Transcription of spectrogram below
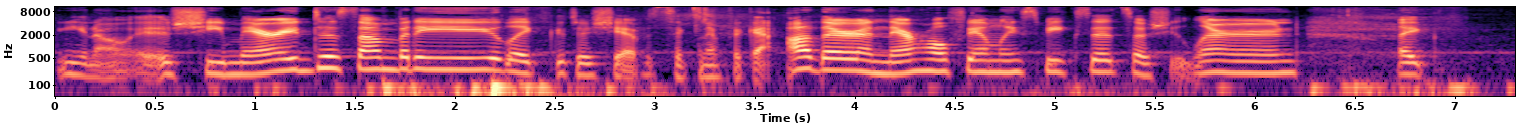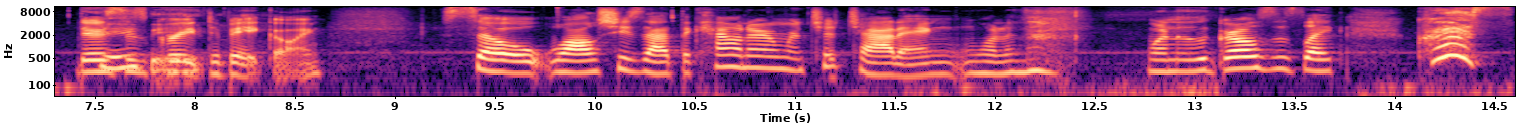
you know, is she married to somebody? Like, does she have a significant other and their whole family speaks it? So she learned. Like, there's this great debate going. So while she's at the counter and we're chit chatting, one of the one of the girls is like, "Kris,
